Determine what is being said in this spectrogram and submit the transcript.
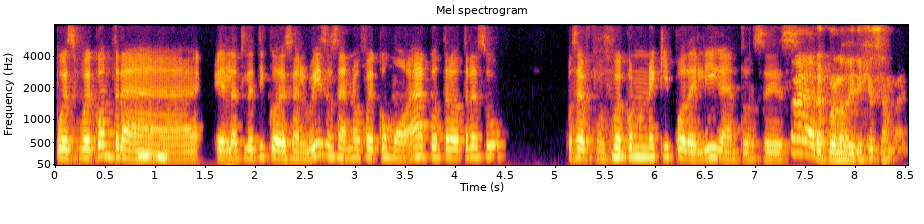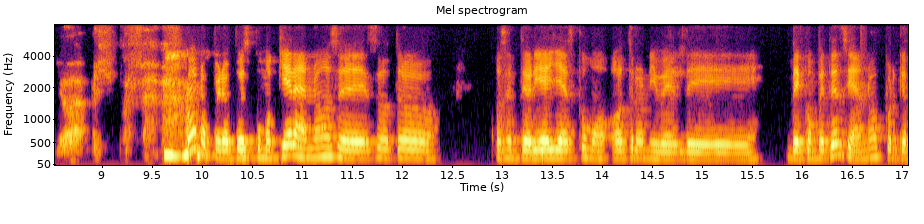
pues fue contra el Atlético de San Luis, o sea, no fue como, ah, contra otra sub, o sea, pues fue con un equipo de liga, entonces, Bueno, pero lo diriges a Miami, por favor. bueno, pero pues como quiera, ¿no? O sea, es otro, o sea, en teoría ya es como otro nivel de, de competencia, ¿no? Porque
